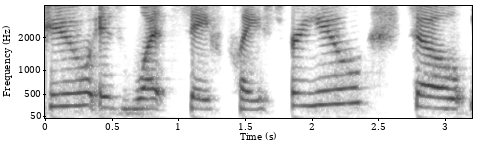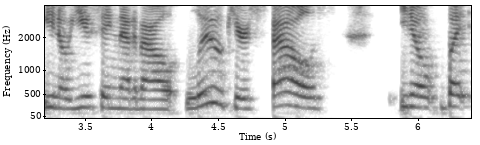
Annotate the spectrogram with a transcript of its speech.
who is what safe place for you. So you know you saying that about luke your spouse you know but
